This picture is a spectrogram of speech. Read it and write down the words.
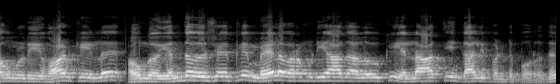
அவங்களுடைய வாழ்க்கையில் அவங்க எந்த விஷயத்துலையும் மேலே வர முடியாத அளவுக்கு எல்லாத்தையும் காலி பண்ணிட்டு போகிறது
